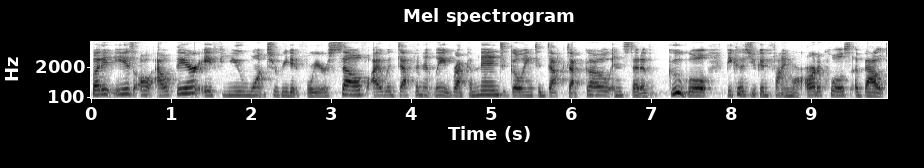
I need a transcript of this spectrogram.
But it is all out there if you want to read it for yourself. I would definitely recommend going to DuckDuckGo instead of Google because you can find more articles about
